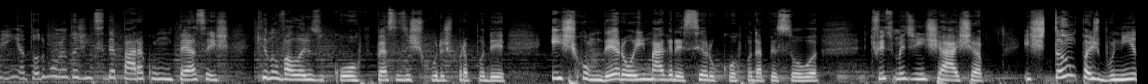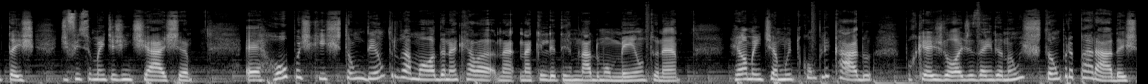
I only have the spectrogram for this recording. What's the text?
Sim, a todo momento a gente se depara com peças que não valorizam o corpo, peças escuras para poder esconder ou emagrecer o corpo da pessoa. Dificilmente a gente acha estampas bonitas, dificilmente a gente acha é, roupas que estão dentro da moda naquela, na, naquele determinado momento, né? Realmente é muito complicado, porque as lojas ainda não estão preparadas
